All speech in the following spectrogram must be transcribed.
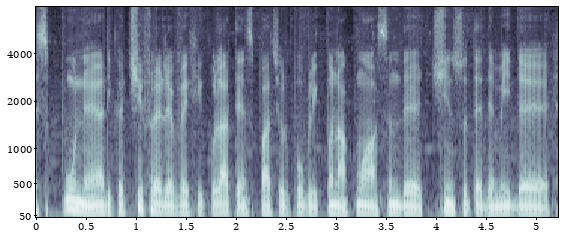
spune, adică cifrele vehiculate în spațiul public până acum sunt de 500 de mii de uh,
